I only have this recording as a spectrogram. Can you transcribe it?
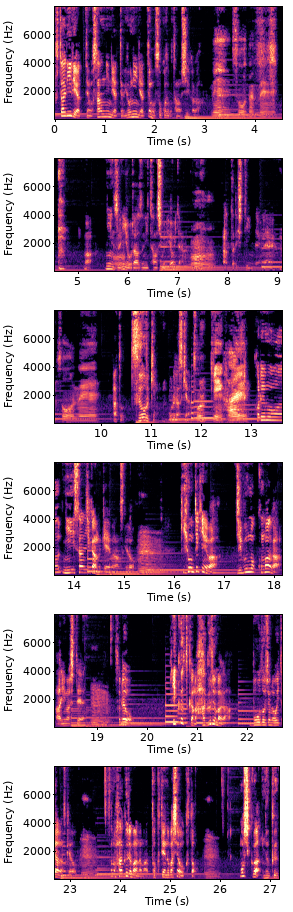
二人でやっても三人でやっても四人でやってもそこそこ楽しいから、ねえ、そうだね。まあ、人数によらずに楽しめるよみたいな、うん。あったりしていいんだよね。そうね。あと、ツオルキン。俺が好きなの。トルキン、はい。これも2、3時間のゲームなんですけど、うん。基本的には自分のコマがありまして、うん。それをいくつかの歯車がボード上に置いてあるんですけど、うん。その歯車のまあ特定の場所に置くと、うん。もしくは抜く。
